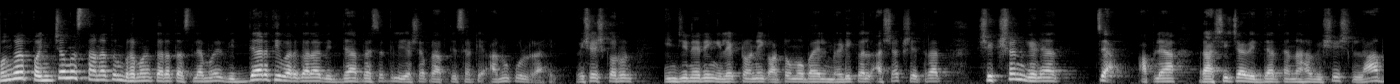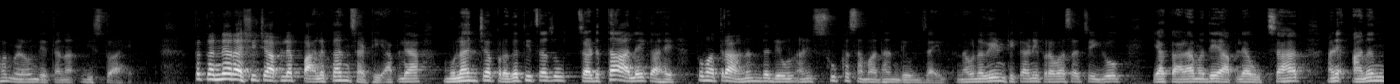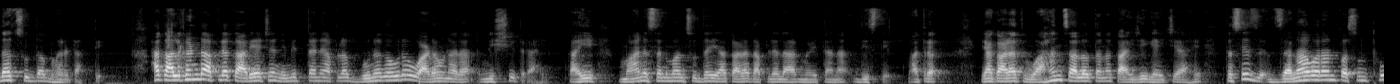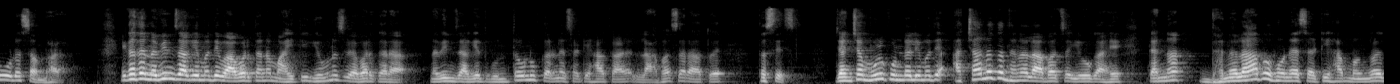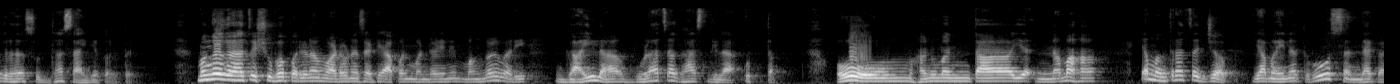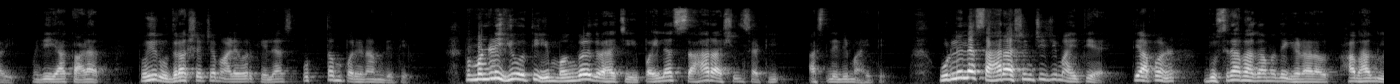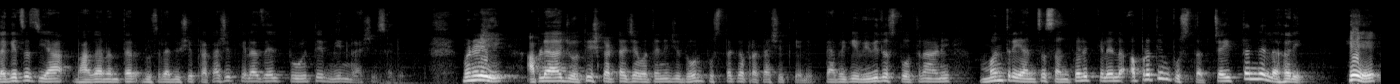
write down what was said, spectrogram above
मंगळ पंचम स्थानातून भ्रमण करत असल्यामुळे विद्यार्थी वर्गाला विद्याभ्यासातील यशप्राप्तीसाठी अनुकूल राहील. विशेष करून इंजिनिअरिंग इलेक्ट्रॉनिक ऑटोमोबाईल मेडिकल अशा क्षेत्रात शिक्षण घेण्याच्या आपल्या राशीच्या विद्यार्थ्यांना हा विशेष लाभ मिळवून देताना दिसतो आहे. तर कन्या राशीच्या आपल्या पालकांसाठी आपल्या मुलांच्या प्रगतीचा जो चढता आलेख आहे तो मात्र आनंद देऊन आणि सुख समाधान देऊन जाईल. नवनवीन ठिकाणी प्रवासाचे योग या काळामध्ये आपल्या उत्साहात आणि आनंदात सुद्धा भर टाकतील. हा कालखंड आपल्या कार्याच्या निमित्ताने आपला गुणगौरव वाढवणारा निश्चित राहील. काही मानसन्मान सुद्धा या काळात आपल्याला मिळताना दिसतील. मात्र या काळात वाहन चालवताना काळजी घ्यायची आहे. तसेच जनावरांपासून थोडं सांभाळा. एखाद्या नवीन जागेमध्ये वावरताना माहिती घेऊनच व्यवहार करा. नवीन जागेत गुंतवणूक करण्यासाठी हा काळ लाभाचा राहतोय. तसेच ज्यांच्या मूळ कुंडलीमध्ये अचानक धनलाभाचा योग आहे त्यांना धनलाभ होण्यासाठी हा मंगळ ग्रह सुद्धा सहाय्य करतोय. मंगळ ग्रहाचे शुभ परिणाम वाढवण्यासाठी आपण मंडळीने मंगळवारी गाईला गुळाचा घास दिला उत्तम. ओम हनुमंताय नमः. या मंत्राचा जप या महिन्यात रोज संध्याकाळी म्हणजे या काळात तोही रुद्राक्षाच्या माळेवर केल्यास उत्तम परिणाम देतील. पण मंडळी ही होती मंगळ ग्रहाची पहिल्या सहा राशींसाठी असलेली माहिती. उरलेल्या सहा राशींची जी माहिती आहे ती आपण दुसऱ्या भागामध्ये घेणार आहोत. हा भाग लगेचच या भागानंतर दुसऱ्या दिवशी प्रकाशित केला जाईल तुळ ते मीन राशीसाठी. मंडळी आपल्या ज्योतिष कट्टाच्या वतीने जी दोन पुस्तकं प्रकाशित केली त्यापैकी विविध स्तोत्र आणि मंत्र यांचं संकलित केलेलं अप्रतिम पुस्तक चैतन्य लहरी हे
